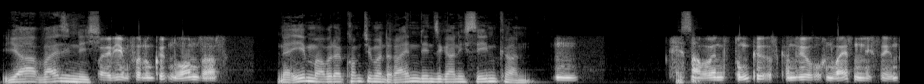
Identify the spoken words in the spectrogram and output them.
ja, weiß ich nicht. weil die im verdunkelten Raum saß. Na eben, aber da kommt jemand rein, den sie gar nicht sehen kann. Mhm. Aber wenn es dunkel ist, kann sie auch einen Weißen nicht sehen.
